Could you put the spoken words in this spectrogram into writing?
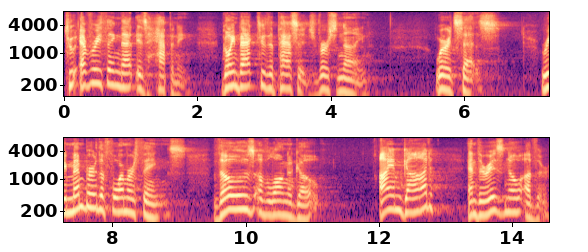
to everything that is happening. Going back to the passage, verse 9, where it says, Remember the former things, those of long ago. I am God, and there is no other.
